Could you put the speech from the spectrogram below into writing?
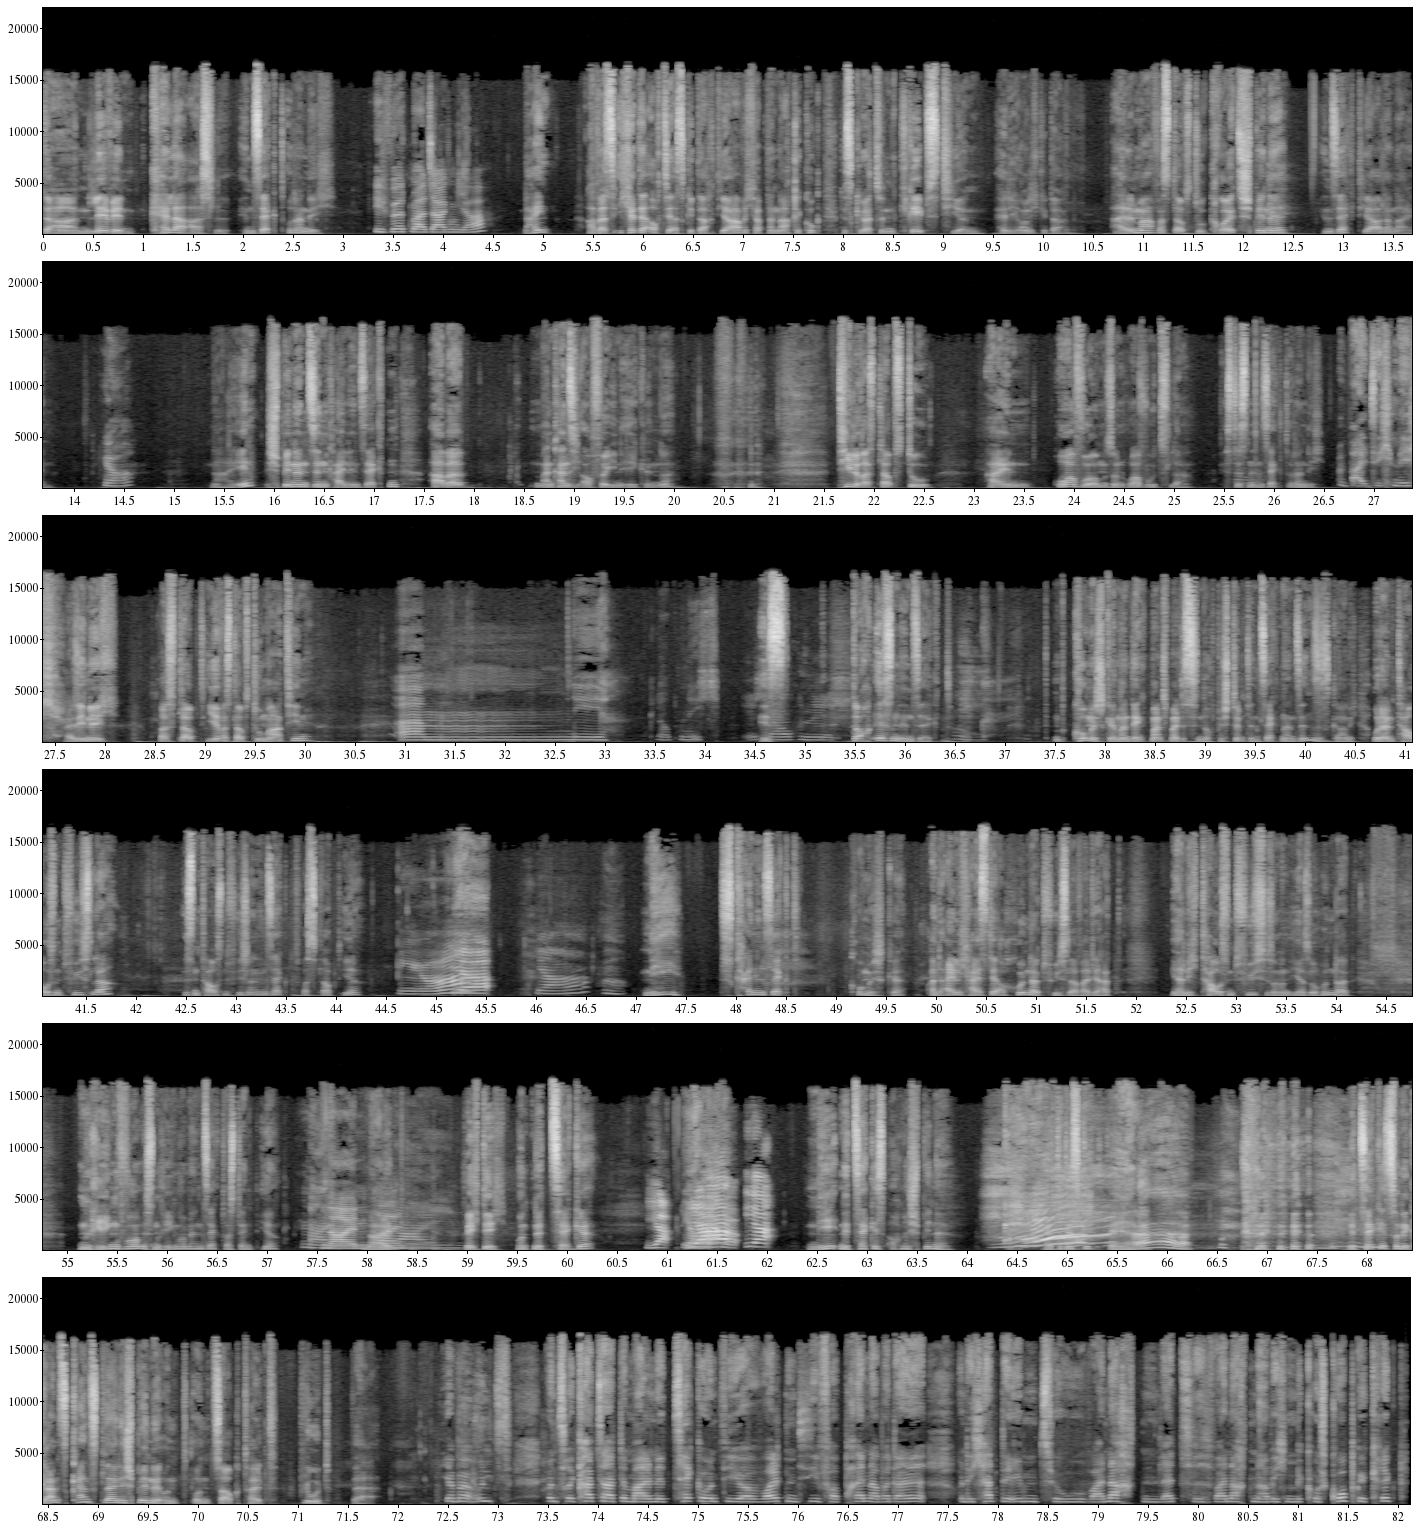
Dann Levin, Kellerassel, Insekt oder nicht? Ich würde mal sagen, ja. Nein, aber ich hätte auch zuerst gedacht, ja, aber ich habe dann nachgeguckt, das gehört zu den Krebstieren. Hätte ich auch nicht gedacht. Alma, was glaubst du, Kreuzspinne, Insekt, ja oder nein? Ja. Nein, Spinnen sind keine Insekten, aber man kann sich auch für ihn ekeln, ne? Thilo, was glaubst du? Ein Ohrwurm, so ein Ohrwurzler. Ist das ein Insekt oder nicht? Weiß ich nicht. Weiß ich nicht. Was glaubt ihr? Was glaubst du, Martin? Ähm, nee, glaub nicht. Ich Ist- auch nicht. Doch, ist ein Insekt. Komisch, gell? Man denkt manchmal, das sind doch bestimmt Insekten, dann sind sie es gar nicht. Oder ein Tausendfüßler? Ist ein Tausendfüßler ein Insekt? Was glaubt ihr? Ja. Ja, Ja. Nee, das ist kein Insekt. Komisch, gell? Und eigentlich heißt der auch Hundertfüßler, weil der hat ja nicht tausend Füße, sondern eher so hundert. Ein Regenwurm, ist ein Regenwurm ein Insekt? Was denkt ihr? Nein. Nein. Richtig. Und eine Zecke? Ja. Ja. Ja. Nee, eine Zecke ist auch eine Spinne. Ja. eine Zecke ist so eine ganz, ganz kleine Spinne und, und saugt halt Blut. Bäh. ja, bei uns, unsere Katze hatte mal eine Zecke und wir wollten sie verbrennen, aber dann, und ich hatte eben zu Weihnachten, letztes Weihnachten habe ich ein Mikroskop gekriegt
